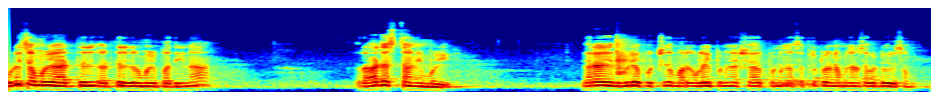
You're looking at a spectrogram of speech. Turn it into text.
ஒடிசா மொழி அடுத்து அடுத்திருக்கிற மொழி பார்த்தீங்கன்னா ராஜஸ்தானி மொழி. யாராவது இந்த வீடியோ பிடிச்சதை மறக்காம லைக் பண்ணுங்கள் ஷேர் பண்ணுங்கள் சப்ஸ்கிரைப் பண்ணுங்கள் நம்ம சேனல் சப்ஸ்கிரைப்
